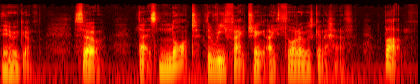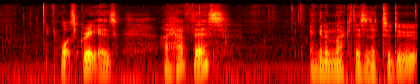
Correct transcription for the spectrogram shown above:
There we go. So that's not the refactoring I thought I was going to have. But what's great is I have this. I'm going to mark this as a to-do.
